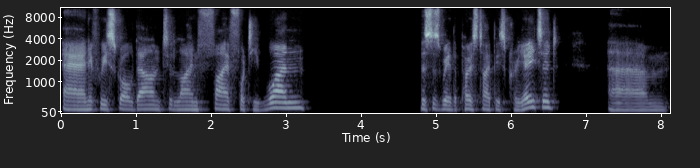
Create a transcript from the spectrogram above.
And if we scroll down to line 541, this is where the post type is created. Um,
